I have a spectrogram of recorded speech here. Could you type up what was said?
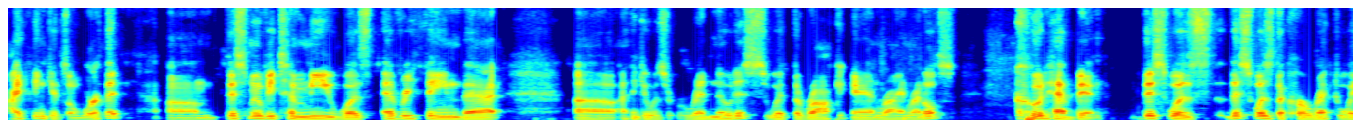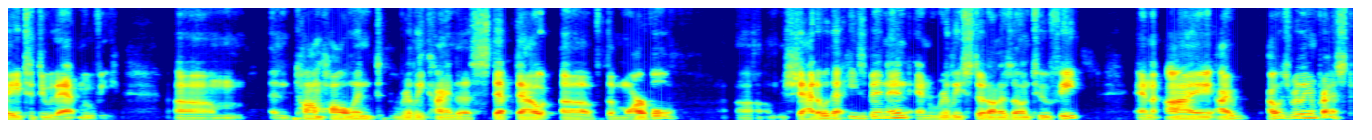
I think it's a worth it. Um, this movie to me was everything that uh, I think it was Red Notice with The Rock and Ryan Reynolds could have been. This was this was the correct way to do that movie. Um, and Tom Holland really kind of stepped out of the Marvel um, shadow that he's been in and really stood on his own two feet. And I I I was really impressed.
